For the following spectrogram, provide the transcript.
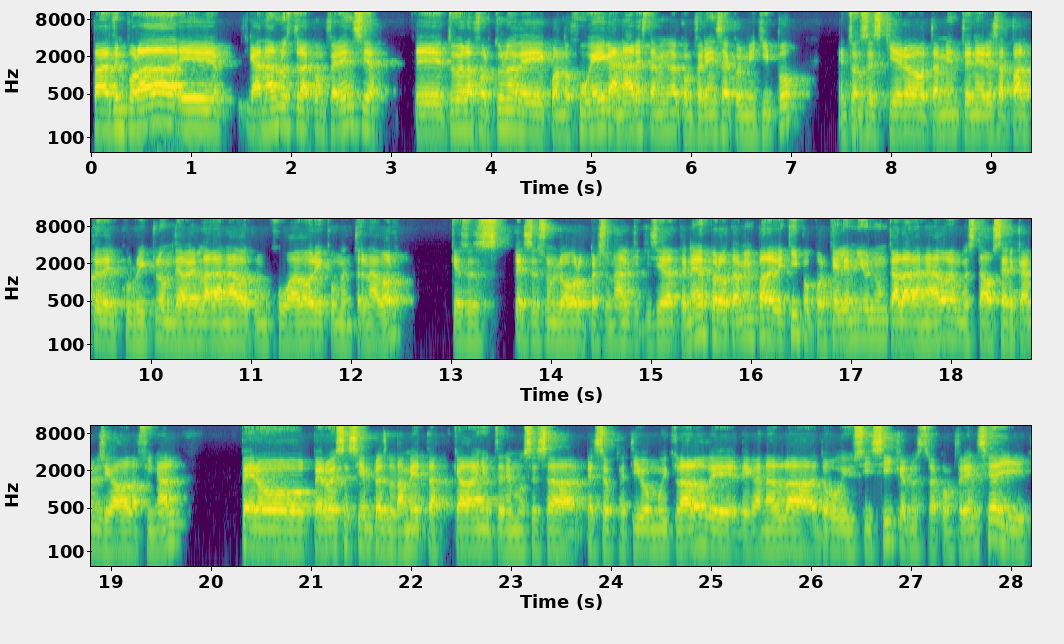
Para la temporada, eh, ganar nuestra conferencia. Eh, tuve la fortuna de cuando jugué ganar esta misma conferencia con mi equipo entonces quiero también tener esa parte del currículum de haberla ganado como jugador y como entrenador, que eso es, eso es un logro personal que quisiera tener, pero también para el equipo, porque el MU nunca la ha ganado, hemos estado cerca, hemos llegado a la final, pero, pero ese siempre es la meta. Cada año tenemos esa, ese objetivo muy claro de, de ganar la WCC, que es nuestra conferencia, y,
